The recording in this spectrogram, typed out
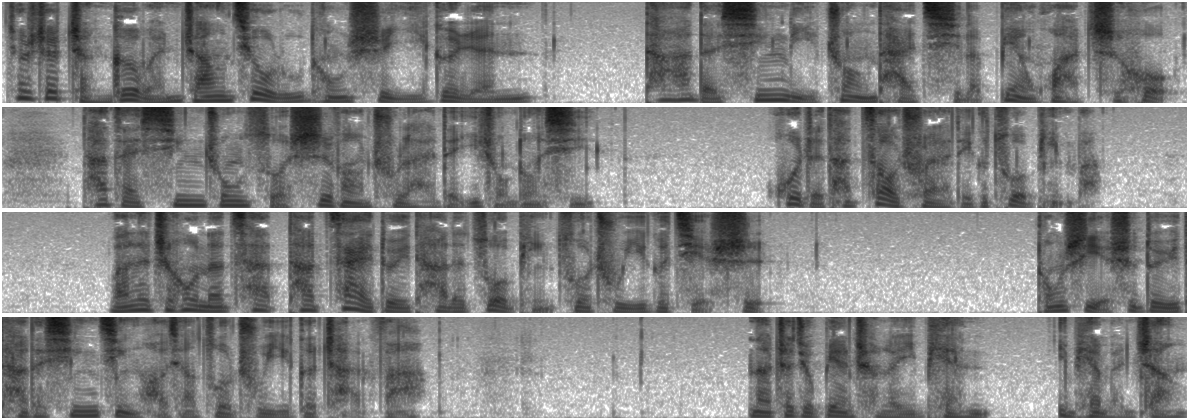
就是这整个文章就如同是一个人他的心理状态起了变化之后，他在心中所释放出来的一种东西，或者他造出来的一个作品吧。完了之后呢，他他再对他的作品做出一个解释。同时，也是对于他的心境，好像做出一个阐发。那这就变成了一篇一篇文章，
